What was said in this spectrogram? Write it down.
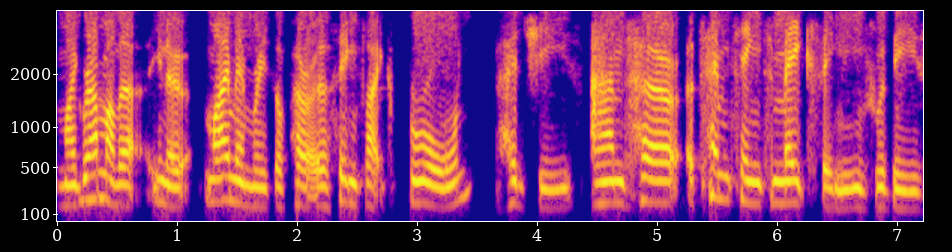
My grandmother, you know, my memories of her are things like brawn, head cheese, and her attempting to make things with these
